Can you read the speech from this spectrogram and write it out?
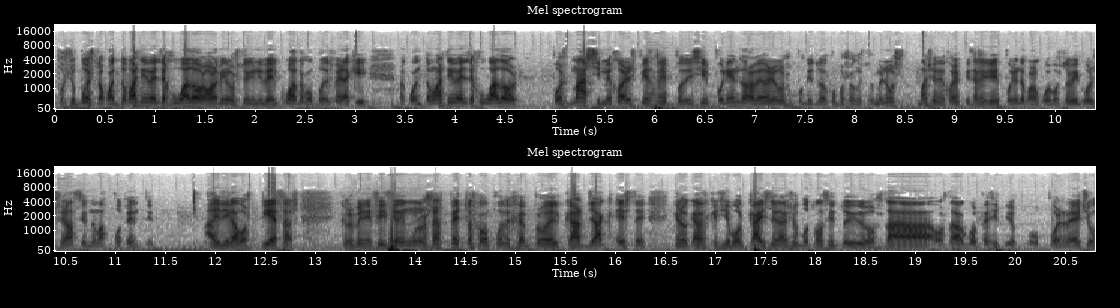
Por supuesto, cuanto más nivel de jugador, ahora mismo estoy en nivel 4, como podéis ver aquí, a cuanto más nivel de jugador pues más y mejores piezas le podéis ir poniendo. Ahora veremos un poquito cómo son estos menús. Más y mejores piezas le iréis poniendo, con lo cual vuestro vehículo será haciendo más potente hay digamos piezas que os benefician en unos aspectos como por ejemplo el car jack este que lo que hace es que si volcáis le dais un botoncito y os da os da un golpecito y os pone de hecho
